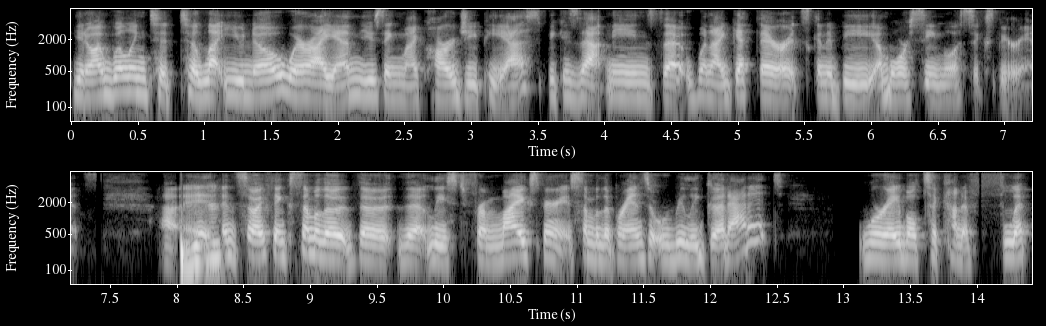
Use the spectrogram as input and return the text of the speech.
You know i'm willing to to let you know where i am using my car gps because that means that when i get there it's going to be a more seamless experience. Uh, mm-hmm. and, and, so i think some of the, the the at least from my experience some of the brands that were really good at it were able to kind of flip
